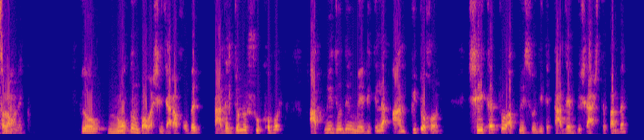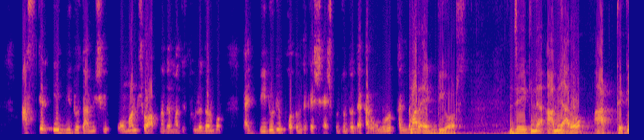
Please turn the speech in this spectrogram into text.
আসসালামু আলাইকুম। প্রিয় নতুন প্রবাসী যারা হবেন, তাদের জন্য সুখবর, আপনি যদি মেডিকেলে আনফিট হন সেই ক্ষেত্রেও আপনি সৌদিতে কাজের বিষয়ে আসতে পারবেন। আজকের এই ভিডিওতে আমি সেই প্রমাণ সহ আপনাদের মাঝে তুলে ধরবো। তাই ভিডিওটি প্রথম থেকে শেষ পর্যন্ত দেখার অনুরোধ থাকবে। আমার এক ভিউয়ার্স যে কিনা আমি আরও আট থেকে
